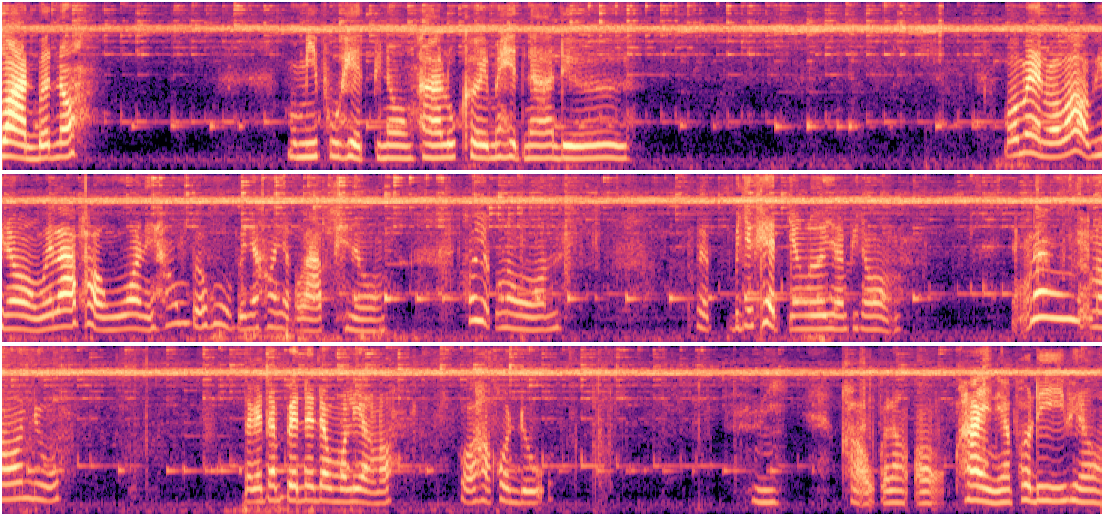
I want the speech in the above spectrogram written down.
หวานเบิดเนาะบ่มีผู้เห็ดพี่น้องหาลูกเคยมาเห็ดนาเด้อบ่แม่นว่าว่าพี่น้อง เวลาเผางัวนี่เฮาไปหูเป็นหยังเฮาอยากหลับพี่น้องเฮาอยากนอน แบบบ่อยากเฮ็ดหยังเลยนะพี่น้อง อยากนั่งอยากนอนอยู่ แต่ก็จำเป็นในดองมาเลี้ยงเนาะเพราะว่าหาคนดูนี่เขากำลังออกให้เนี่ยพอดีพี่น้อง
